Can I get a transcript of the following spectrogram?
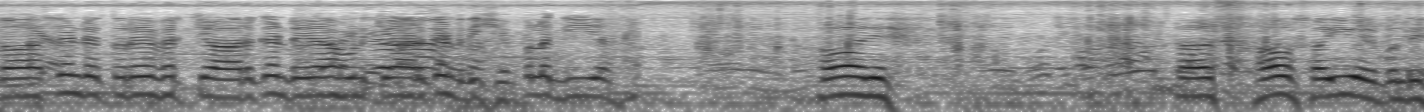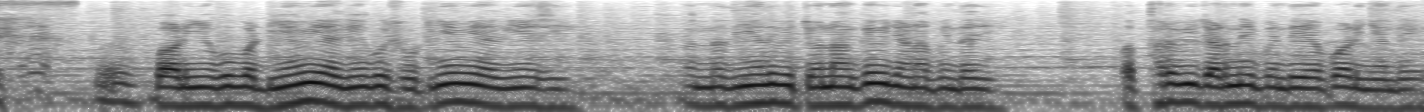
10 ਘੰਟੇ ਤੁਰੇ ਫਿਰ 4 ਘੰਟੇ ਆ ਹੁਣ 4 ਘੰਟੇ ਦੀ ਸ਼ਿਪ ਲੱਗੀ ਆ। ਹਾਂ ਜੀ। ਤਾਂ ਸਭ ਸਹੀ ਹੋਏ ਬੰਦੇ। ਪਾੜੀਆਂ ਕੋਈ ਵੱਡੀਆਂ ਵੀ ਹੈਗੀਆਂ ਕੋਈ ਛੋਟੀਆਂ ਵੀ ਹੈਗੀਆਂ ਸੀ। ਨਦੀਆਂ ਦੇ ਵਿੱਚੋਂ ਲੰਘ ਕੇ ਵੀ ਜਾਣਾ ਪੈਂਦਾ ਜੀ। ਪੱਥਰ ਵੀ ਚੜ੍ਹਨੇ ਪੈਂਦੇ ਆ ਪਹਾੜੀਆਂ ਦੇ।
